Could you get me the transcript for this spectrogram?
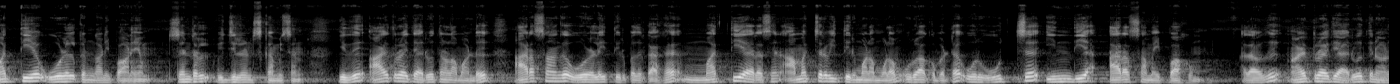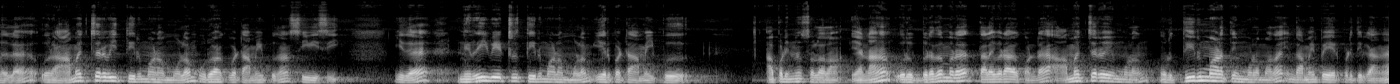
மத்திய ஊழல் கண்காணிப்பு ஆணையம் சென்ட்ரல் விஜிலன்ஸ் கமிஷன் இது ஆயிரத்தி தொள்ளாயிரத்தி அறுபத்தி நாலாம் ஆண்டு அரசாங்க ஊழலை தீர்ப்பதற்காக மத்திய அரசின் அமைச்சரவை தீர்மானம் மூலம் உருவாக்கப்பட்ட ஒரு உச்ச இந்திய அரசமைப்பாகும். அதாவது ஆயிரத்தி தொள்ளாயிரத்தி அறுபத்தி நாலில் ஒரு அமைச்சரவை தீர்மானம் மூலம் உருவாக்கப்பட்ட அமைப்பு தான் சிவிசி இதை நிறைவேற்று தீர்மானம் மூலம் ஏற்பட்ட அமைப்பு. அப்படின்னு சொல்லலாம். ஏன்னா ஒரு பிரதமரை தலைவராக கொண்ட அமைச்சரவை மூலம் ஒரு தீர்மானத்தின் மூலமாக தான் இந்த அமைப்பை ஏற்படுத்தியிருக்காங்க.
